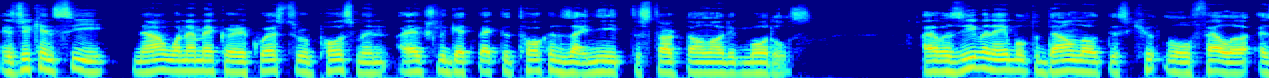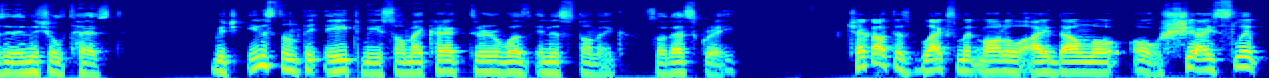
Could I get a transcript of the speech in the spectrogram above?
As you can see, now when I make a request through Postman, I actually get back the tokens I need to start downloading models. I was even able to download this cute little fella as an initial test, which instantly ate me so my character was in his stomach, so that's great. Check out this blacksmith model I download. Oh shit, I slipped.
